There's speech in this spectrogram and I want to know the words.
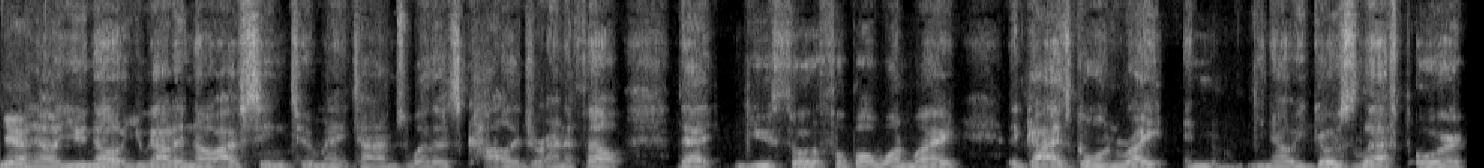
Yeah. You know, you know, you got to know. I've seen too many times, whether it's college or NFL, that you throw the football one way, the guy's going right, and you know he goes left, or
